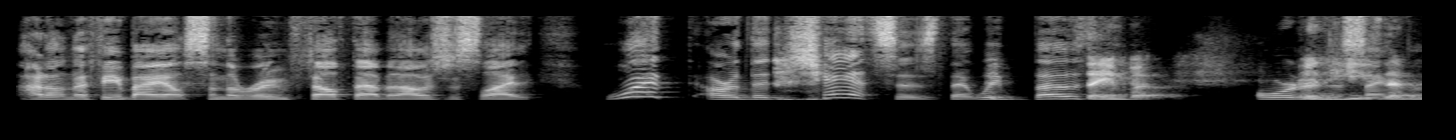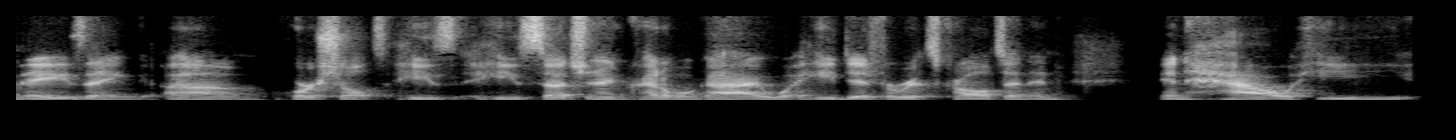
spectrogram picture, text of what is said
I don't know if anybody else in the room felt that, but I was just like, what are the chances that we both same book ordered? And he's amazing. Um, Horst Schulze, he's he's such an incredible guy. What he did for Ritz Carlton and and how he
